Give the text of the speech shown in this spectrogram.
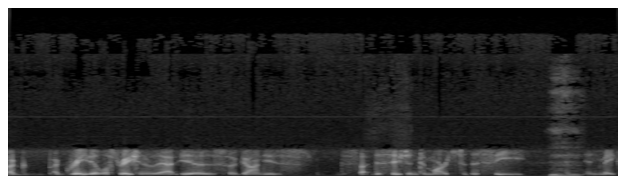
a, a great illustration of that is Gandhi's decision to march to the sea mm-hmm. and, and, make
